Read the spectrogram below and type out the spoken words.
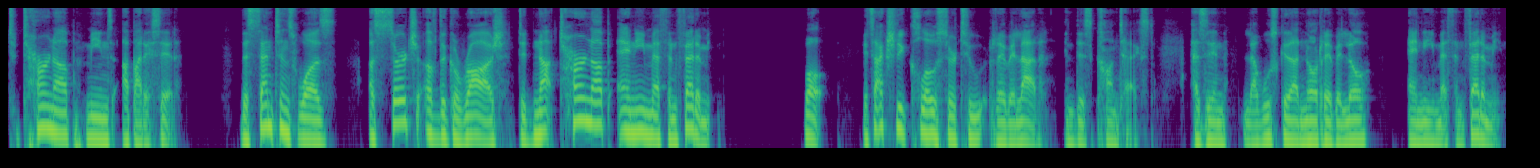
to turn up means aparecer. The sentence was A search of the garage did not turn up any methamphetamine. Well, it's actually closer to revelar in this context, as in La búsqueda no reveló any methamphetamine.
